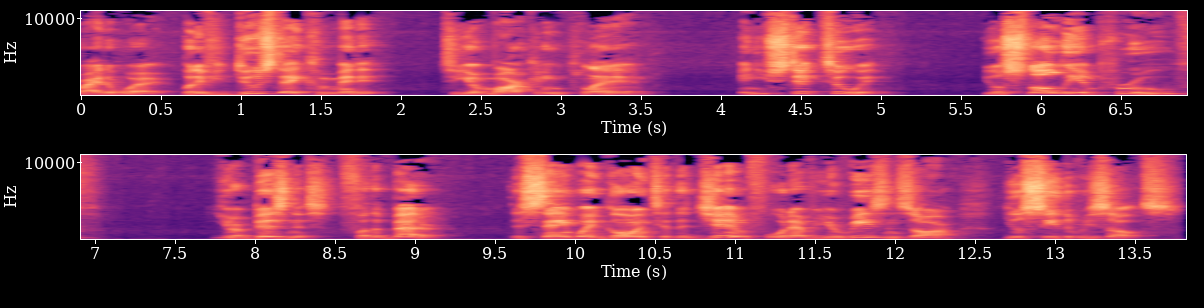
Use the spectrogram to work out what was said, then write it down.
right away. But if you do stay committed to your marketing plan and you stick to it, you'll slowly improve your business for the better. The same way going to the gym for whatever your reasons are, you'll see the results.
